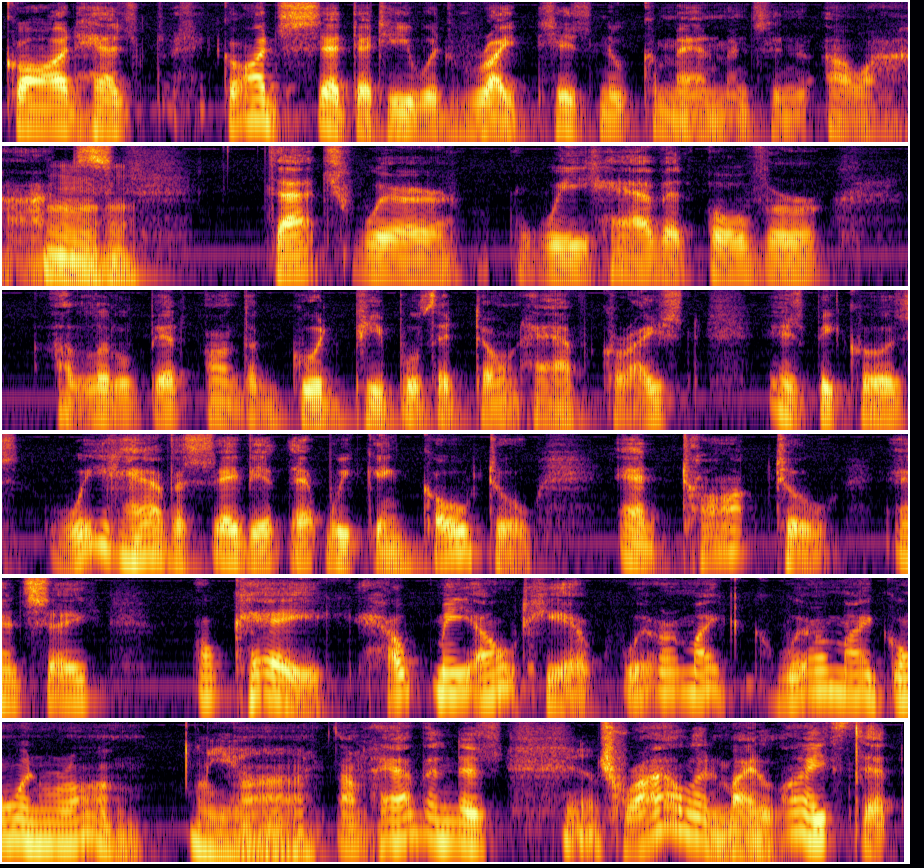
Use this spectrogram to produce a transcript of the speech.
God has God said that He would write His new commandments in our hearts. Mm-hmm. That's where we have it over a little bit on the good people that don't have Christ, is because we have a Savior that we can go to and talk to and say, "Okay, help me out here. Where am I? Where am I going wrong?" Yeah. Uh, I'm having this Yeah. trial in my life that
